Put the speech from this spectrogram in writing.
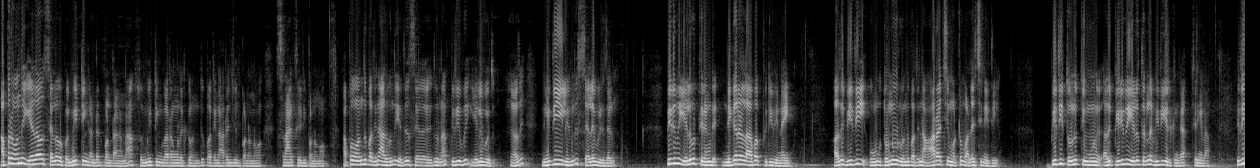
அப்புறம் வந்து ஏதாவது செலவு இப்போ மீட்டிங் கண்டக்ட் பண்ணுறாங்கன்னா ஸோ மீட்டிங் வரவங்களுக்கு வந்து பார்த்திங்கன்னா அரேஞ்ச்மெண்ட் பண்ணணும் ஸ்நாக்ஸ் ரெடி பண்ணணும். அப்போ வந்து பார்த்திங்கன்னா அது வந்து எது செ இதுனா பிரிவு எழுபது. அதாவது நிதியிலிருந்து செலவிடுதல். பிரிவு எழுபத்தி ரெண்டு நிகர லாப பிரிவினை. அது விதி ஒம்- தொண்ணூறு வந்து பார்த்திங்கன்னா ஆராய்ச்சி மற்றும் வளர்ச்சி நிதி. விதி தொண்ணூற்றி மூணு அது பிரிவு எழுபத்தி விதி இருக்குங்க சரிங்களா? விதி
